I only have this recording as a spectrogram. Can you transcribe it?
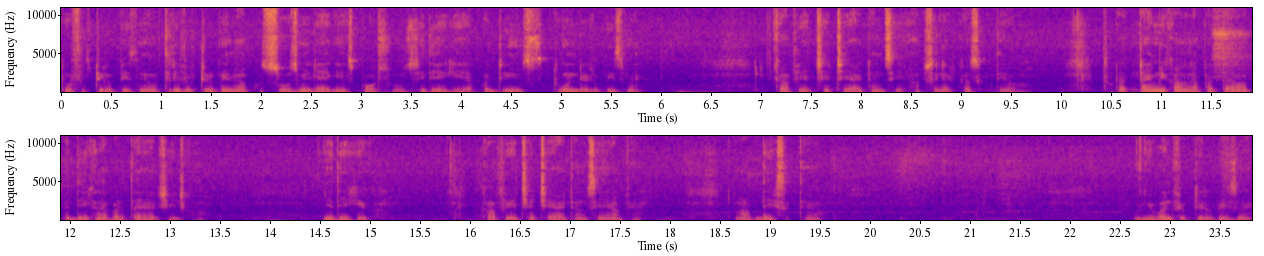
टू फिफ्टी रुपीज़ में और थ्री फिफ्टी रुपीज़ में आपको शूज़ मिल जाएँगे स्पोर्ट्स शूज़ ये देखिए आपको जीन्स टू हंड्रेड रुपीज़ में। काफ़ी अच्छे अच्छे आइटम्स ही आप सिलेक्ट कर सकते हो। थोड़ा टाइम निकालना पड़ता है, वहाँ पे देखना पड़ता है हर चीज़ को। ये देखिए, काफ़ी अच्छे अच्छे आइटम्स हैं यहाँ पे। आप देख सकते हो। ये वन फिफ्टी रुपीज़ में।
